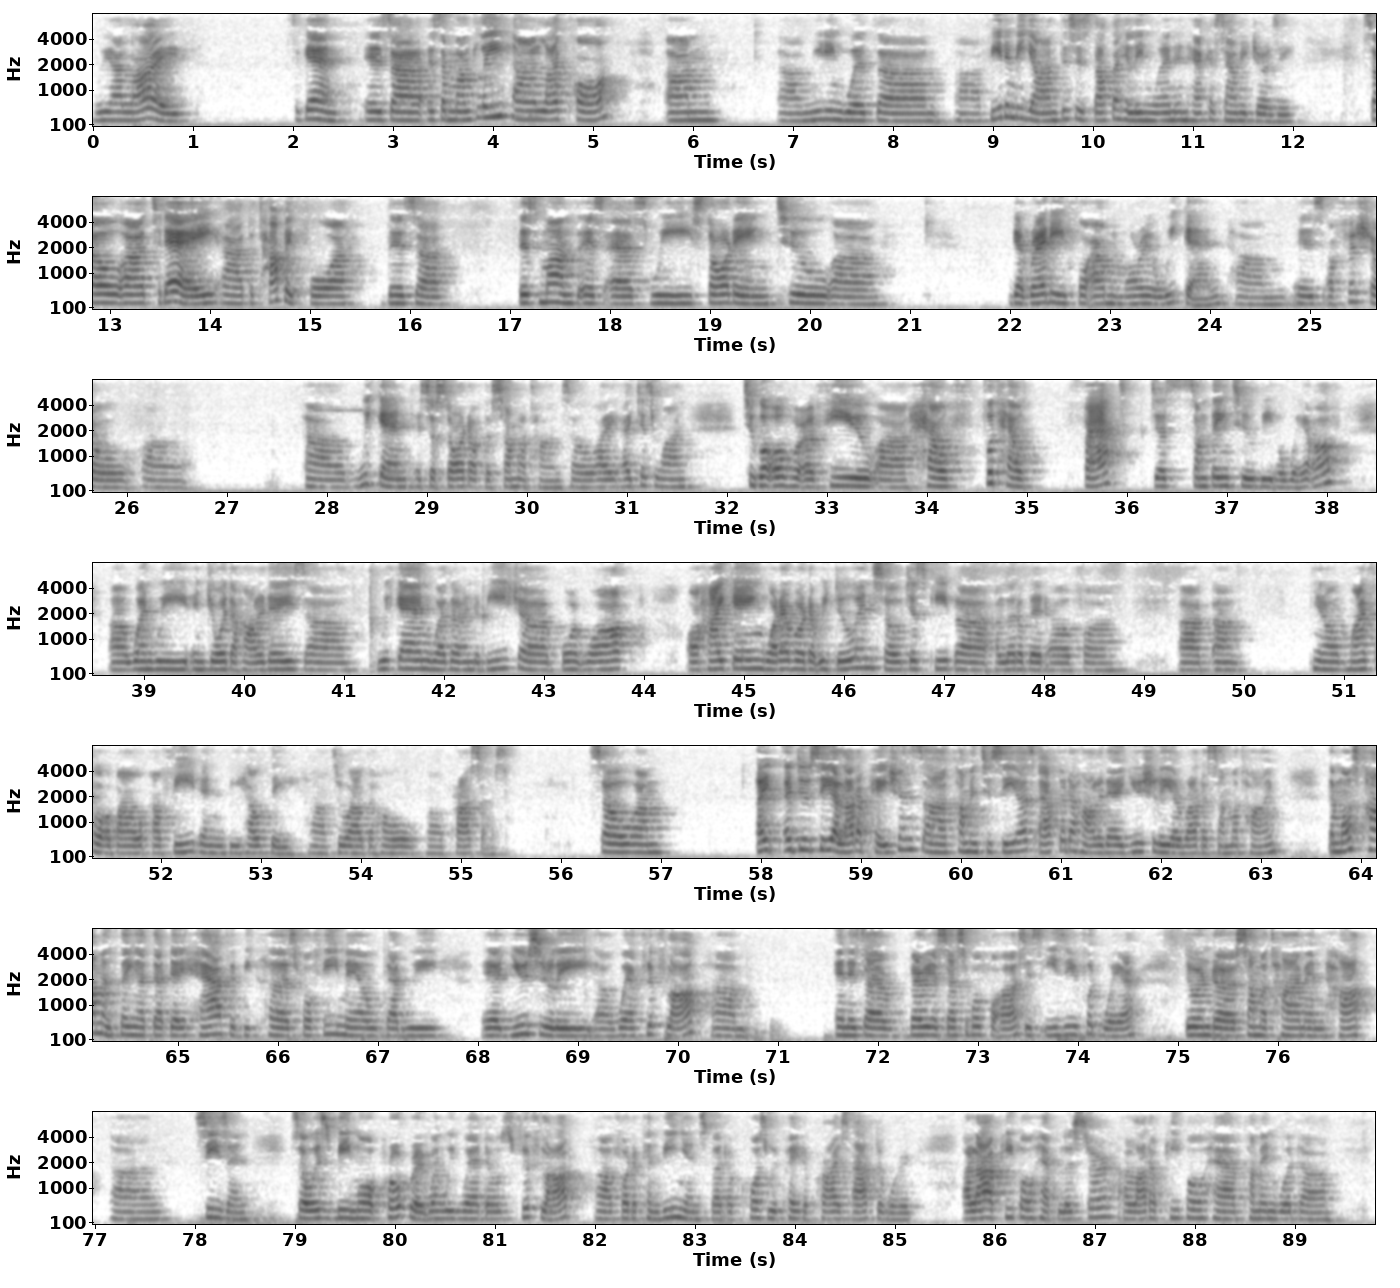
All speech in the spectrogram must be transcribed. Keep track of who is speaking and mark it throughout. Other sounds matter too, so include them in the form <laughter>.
Speaker 1: we are live. So again, it's a, it's a monthly uh, live call um, uh, meeting with um, uh, Feet and Beyond. This is Dr. Helene Nguyen in Hackettstown, New Jersey. So uh, today, uh, the topic for this uh, this month is as we starting to get ready for our Memorial Weekend um, is official uh, weekend is the start of the summertime. So I, I just want to go over a few uh, health, foot health facts, just something to be aware of. Uh, when we enjoy the holidays uh, weekend, whether on the beach, uh, boardwalk, or hiking, whatever that we're doing. So just keep uh, a little bit of, um, you know, mindful about our feet and be healthy throughout the whole process. So um, I, I do see a lot of patients uh, coming to see us after the holiday, usually around the summertime. The most common thing that they have is because for female that we uh, usually uh, wear flip flop, um, and it's uh, very accessible for us. It's easy footwear during the summertime and hot um, season. So it's be more appropriate when we wear those flip flop uh, for the convenience. But of course, we pay the price afterward a lot of people have blister. A lot of people have come in with uh,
